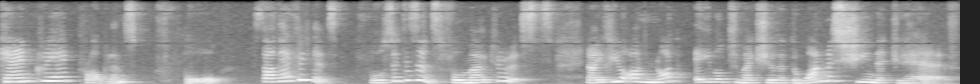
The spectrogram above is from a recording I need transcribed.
can create problems for South Africans, for citizens, for motorists. Now, if you are not able to make sure that the one machine that you have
